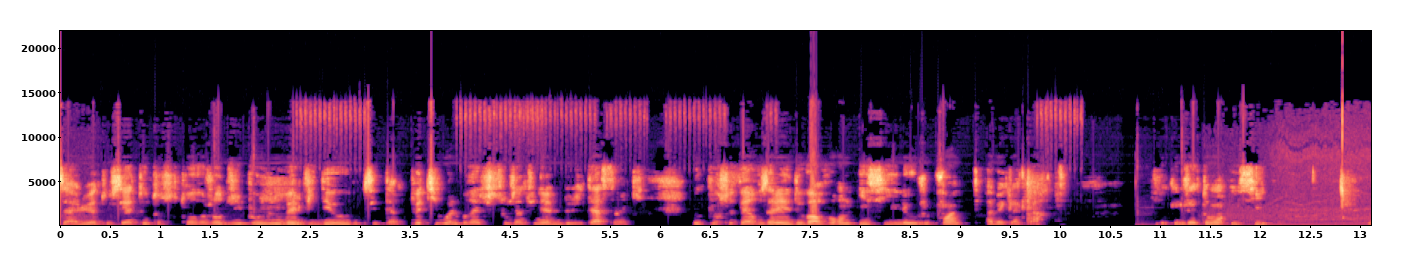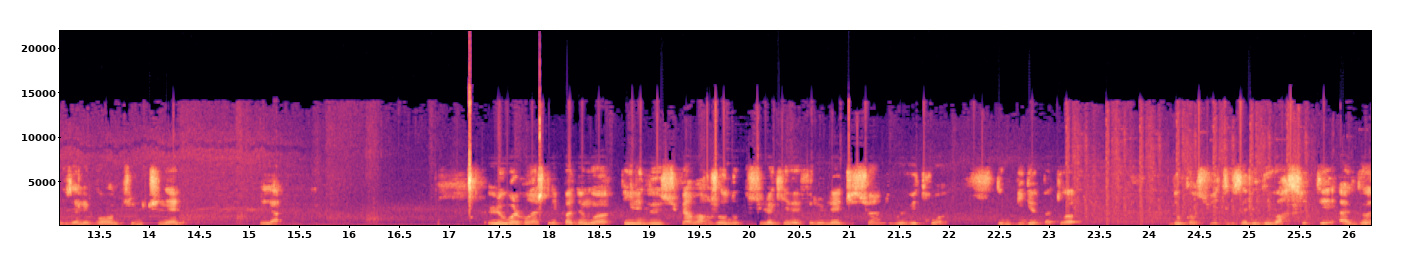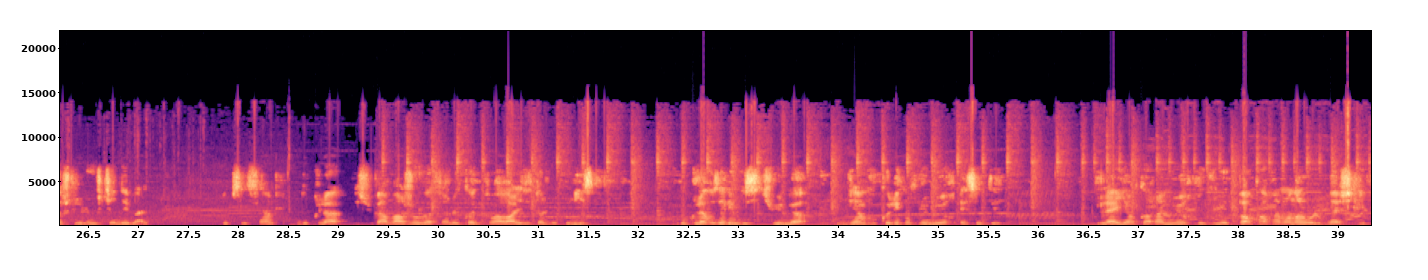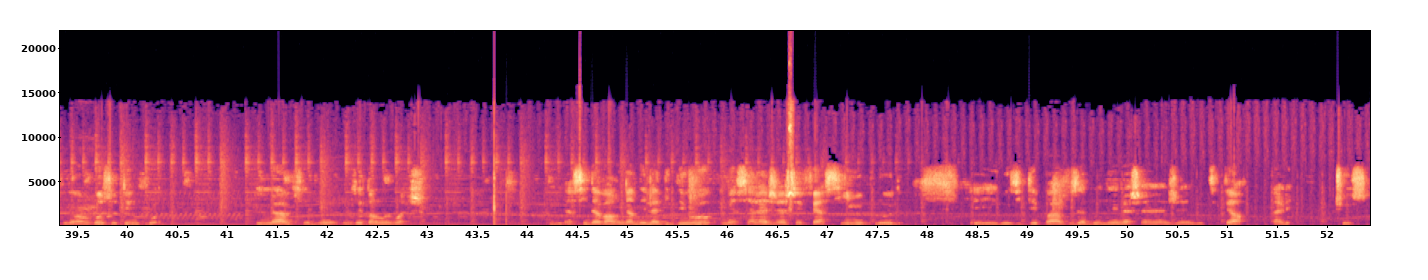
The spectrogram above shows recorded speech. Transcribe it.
Salut à tous et à toutes, on se retrouve aujourd'hui pour une nouvelle vidéo. Donc c'est un petit wall sous un tunnel de GTA 5. Donc pour ce faire, vous allez devoir vous rendre ici, là où je pointe avec la carte. Donc exactement ici. Vous allez vous rendre sous le tunnel, là. Le wall n'est pas de moi, il est de Super Marjo, donc celui-là qui avait fait le ledge sur un W3. Donc big up à toi. Donc ensuite, vous allez devoir sauter à gauche de là où je tire des balles donc c'est simple. Donc là, Super Barjo va faire le code pour avoir les étoiles de police. Donc là, vous allez vous situer là, bien vous coller contre le mur et sauter. Là, il y a encore un mur, donc vous n'êtes pas encore vraiment dans le wall breach, il faudra re-sauter une fois. Là, c'est bon, vous êtes dans le wall breach. Merci d'avoir regardé la vidéo, merci à la GHFR s'il me upload, et n'hésitez pas à vous abonner, un j'aime, etc. Allez, tchuss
